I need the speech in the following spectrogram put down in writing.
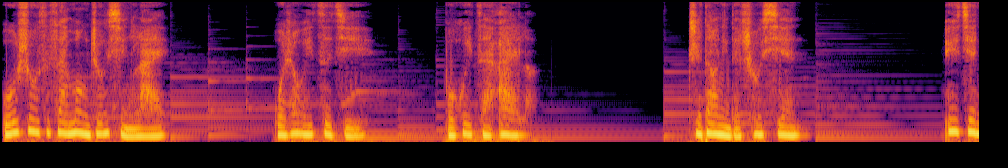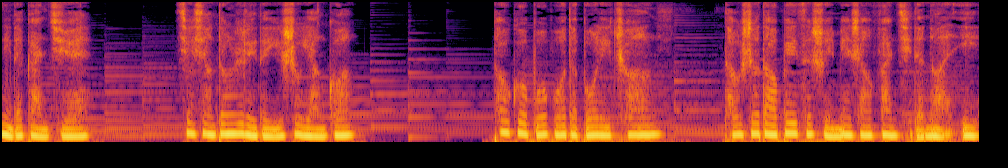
无数次在梦中醒来，我认为自己不会再爱了。直到你的出现，遇见你的感觉，就像冬日里的一束阳光。透过薄薄的玻璃窗，投射到杯子水面上泛起的暖意，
